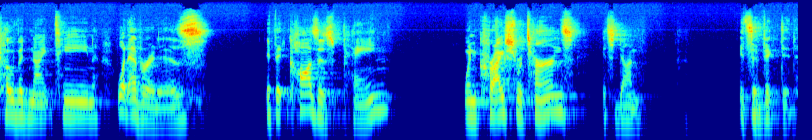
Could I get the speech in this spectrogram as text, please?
COVID 19, whatever it is, if it causes pain, when Christ returns, it's done. It's evicted.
